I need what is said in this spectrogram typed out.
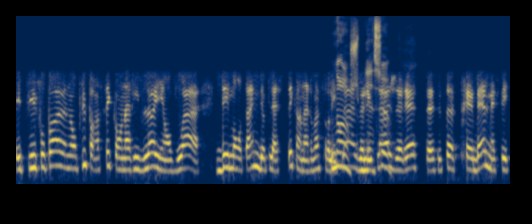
Et puis, il faut pas non plus penser qu'on arrive là et on voit des montagnes de plastique en arrivant sur les Non, plages. les plages restent, c'est ça, très belles, mais c'est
